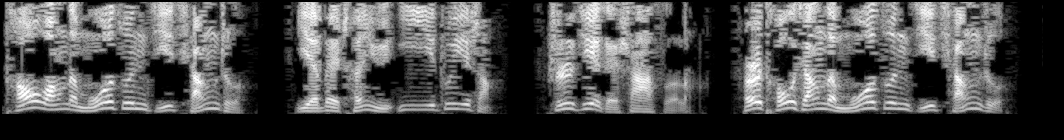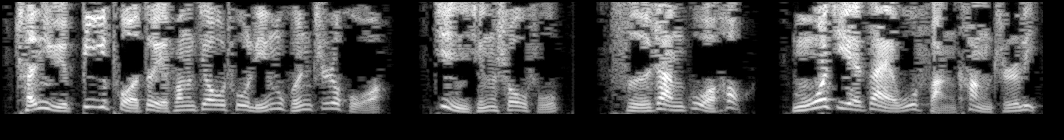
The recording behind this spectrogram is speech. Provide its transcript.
逃亡的魔尊级强者也被陈宇一一追上，直接给杀死了。而投降的魔尊级强者，陈宇逼迫对方交出灵魂之火进行收服。此战过后，魔界再无反抗之力。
